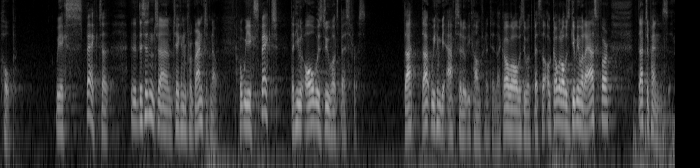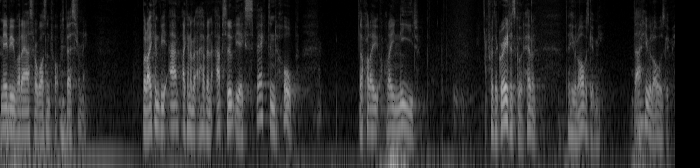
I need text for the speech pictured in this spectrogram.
hope. We expect, that, this isn't uh, taken for granted now, but we expect that He will always do what's best for us. That, that we can be absolutely confident in. That God will always do what's best. God will always give me what I ask for. That depends. Maybe what I asked for wasn't what was best for me. But I can, be, I can have an absolutely expectant hope that what I, what I need for the greatest good, heaven, that He will always give me. That He will always give me.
